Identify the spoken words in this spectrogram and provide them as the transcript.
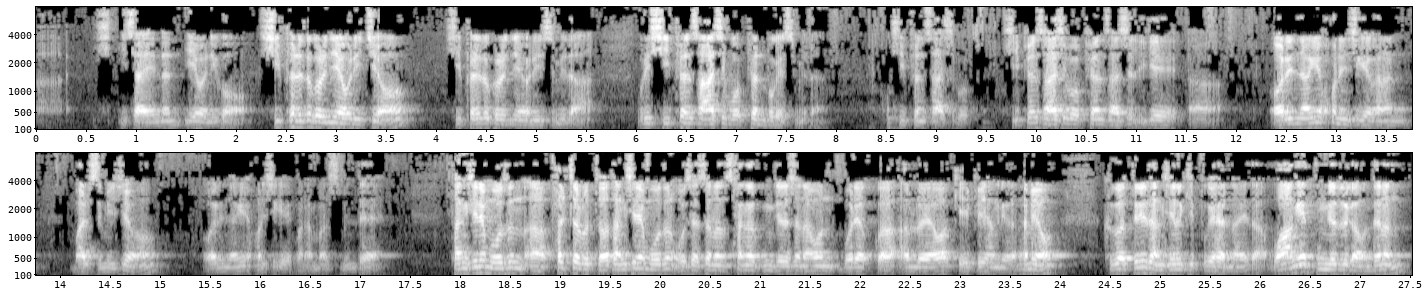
아, 이사에 있는 예언이고 시편에도 그런 예언이 있죠. 시편에도 그런 예언이 있습니다. 우리 시편 45편 보겠습니다. 시편 45편. 시편 45편 사실 이게 어, 어린 양의 혼인식에 관한 말씀이죠. 어린 양의 혼식에 관한 말씀인데 당신의 모든 아, 8절부터 당신의 모든 옷에서는 상하 궁절에서 나온 모략과 알로야와 계피 향내가 나며 그것들이 당신을 기쁘게 하나이다. 왕의 궁녀들 가운데는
